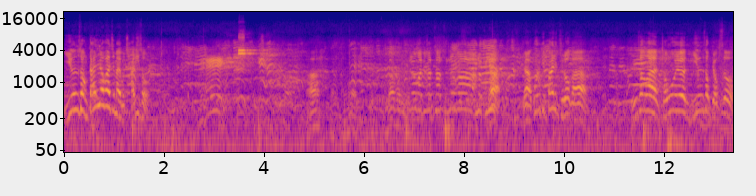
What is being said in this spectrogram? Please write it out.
이은성 딸려가지 말고 자리 서 에이 아, 준혁아 네가 차 준혁 야, 야 골키 빨리 들어가. 윤성환, 정호윤, 이은석 벽서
